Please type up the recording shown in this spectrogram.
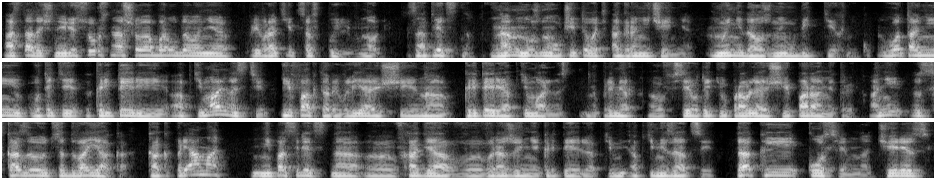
остаточный ресурс нашего оборудования превратится в пыль, в ноль. Соответственно, нам нужно учитывать ограничения. Мы не должны убить технику. Вот они, вот эти критерии оптимальности и факторы, влияющие на критерии оптимальности, например, все вот эти управляющие параметры, они сказываются двояко. Как прямо, непосредственно э, входя в выражение критерия оптимизации, так и косвенно, через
